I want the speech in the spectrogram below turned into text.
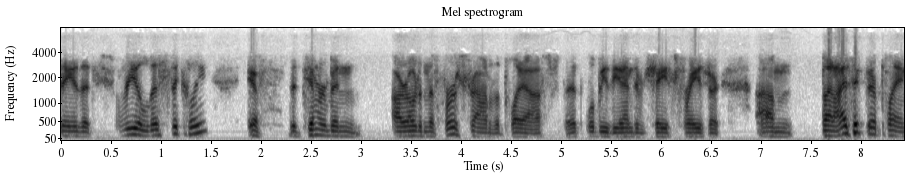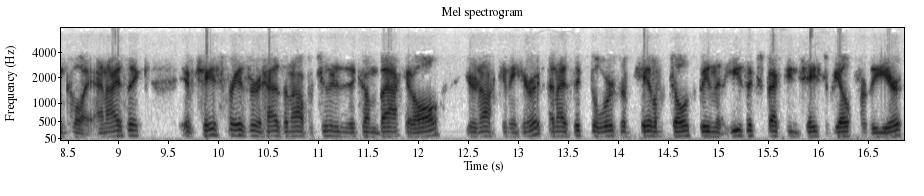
say that realistically, if the Timbermen are out in the first round of the playoffs, that will be the end of Chase Fraser. Um, but I think they're playing coy. And I think if Chase Fraser has an opportunity to come back at all, you're not going to hear it. And I think the words of Kaleb Toth being that he's expecting Chase to be out for the year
